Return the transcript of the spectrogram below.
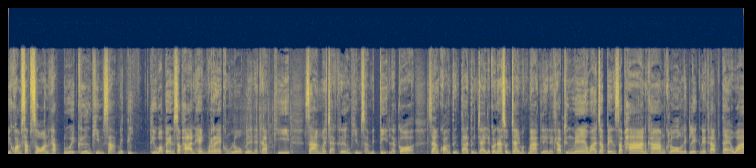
มีความซับซ้อนครับด้วยเครื่องพิมพ์ 3 มิติ ถือว่าเป็นสะพานแห่งแรกของโลกเลยนะครับที่สร้างมาจากเครื่องพิมพ์3มิติ แล้วก็สร้างความตื่นตาตื่นใจแล้วก็น่าสนใจมาก ๆเลยนะครับ ถึงแม้ว่าจะเป็นสะพานข้ามคลองเล็กๆนะครับ แต่ว่า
